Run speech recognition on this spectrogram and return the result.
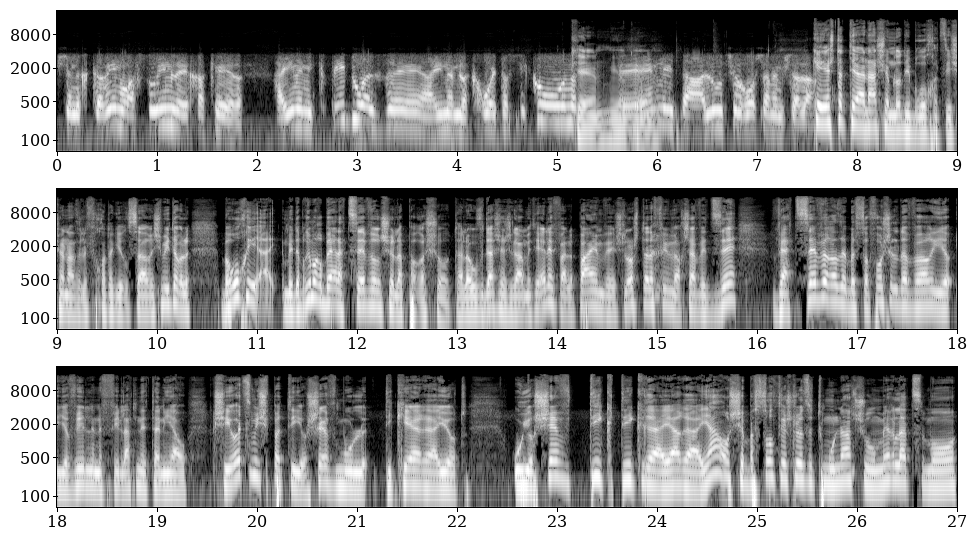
שנחקרים או עשויים להיחקר. האם הם הקפידו על זה? האם הם לקחו את הסיכון? כן, מי יודע. אה, אין לי את העלות של ראש הממשלה. כן, יש את הטענה שהם לא דיברו חצי שנה, זה לפחות הגרסה הרשמית, אבל ברוכי, מדברים הרבה על הצבר של הפרשות, על העובדה שיש גם את 1,000, 2,000 ו-3,000 ועכשיו את זה, והצבר הזה בסופו של דבר יביא לנפילת נתניהו. כשיועץ משפטי יושב מול תיקי הראיות, הוא יושב תיק תיק ראייה ראייה, או שבסוף יש לו איזו תמונה שהוא אומר לעצמו,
